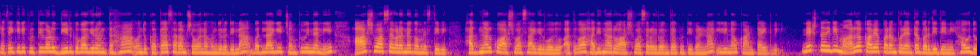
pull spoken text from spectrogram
ಜೊತೆಗೆ ಇಲ್ಲಿ ಕೃತಿಗಳು ದೀರ್ಘವಾಗಿರುವಂತಹ ಒಂದು ಕಥಾ ಸಾರಾಂಶವನ್ನು ಹೊಂದಿರೋದಿಲ್ಲ. ಬದಲಾಗಿ ಚಂಪುವಿನಲ್ಲಿ ಆಶ್ವಾಸಗಳನ್ನು ಗಮನಿಸ್ತೀವಿ. ಹದಿನಾಲ್ಕು ಆಶ್ವಾಸ ಆಗಿರ್ಬೋದು ಅಥವಾ ಹದಿನಾರು ಆಶ್ವಾಸಗಳಿರುವಂಥ ಕೃತಿಗಳನ್ನ ಇಲ್ಲಿ ನಾವು ಕಾಣ್ತಾ ಇದ್ವಿ. ನೆಕ್ಸ್ಟ್ ನಾನು ಇಲ್ಲಿ ಮಾರ್ಗ ಕಾವ್ಯ ಪರಂಪರೆ ಅಂತ ಬರೆದಿದ್ದೀನಿ. ಹೌದು.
